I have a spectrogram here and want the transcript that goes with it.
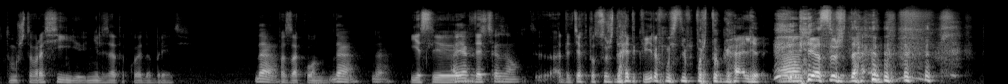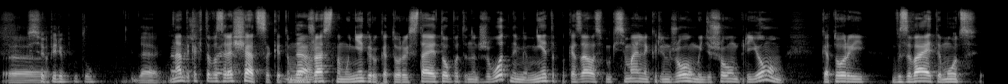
Потому что в России нельзя такое одобрять Да, по закону. да, да. Если А я как для, сказал? а для тех, кто осуждает квиров, мы с ним в Португалии А. и осуждаем. Э, Все перепутал. Да. Надо как-то возвращаться к этому Да. ужасному негру, который ставит опыты над животными. Мне это показалось максимально кринжовым и дешевым приемом, который вызывает эмоции.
